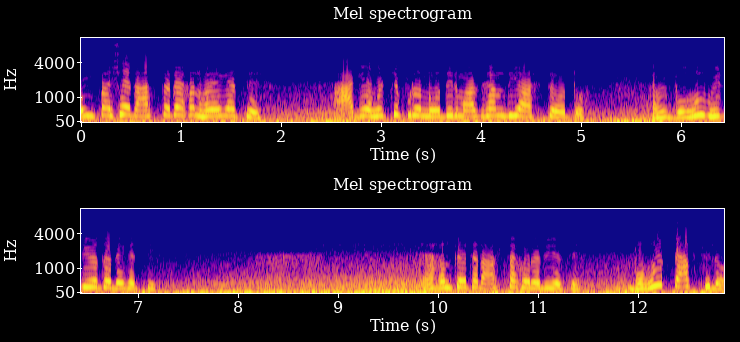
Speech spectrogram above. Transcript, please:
এই পাশে রাস্তাটা এখন হয়ে গেছে। আগে হচ্ছে পুরো নদীর মাঝখান দিয়ে আসতে হতো। আমি বহু ভিডিওতে দেখেছি। এখন তো এটা রাস্তা করে দিয়েছে। বহু টাফ ছিল।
